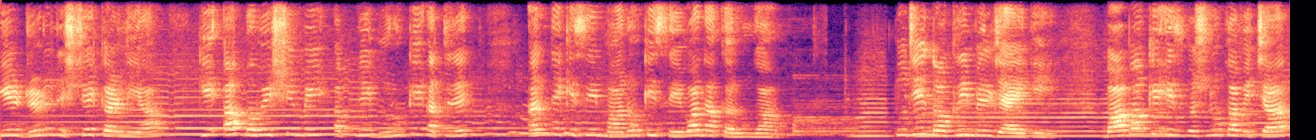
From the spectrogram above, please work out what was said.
ये दृढ़ निश्चय कर लिया कि अब भविष्य में अपने गुरु के अतिरिक्त अन्य किसी मानव की सेवा न करूँगा। तुझे नौकरी मिल जाएगी। बाबा के इस वचनों का विचार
